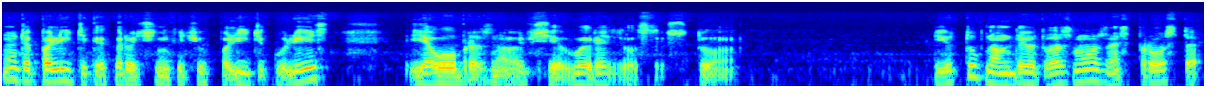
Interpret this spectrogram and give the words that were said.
ну, это политика, короче, не хочу в политику лезть, я образно вообще выразился, что YouTube нам дает возможность просто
